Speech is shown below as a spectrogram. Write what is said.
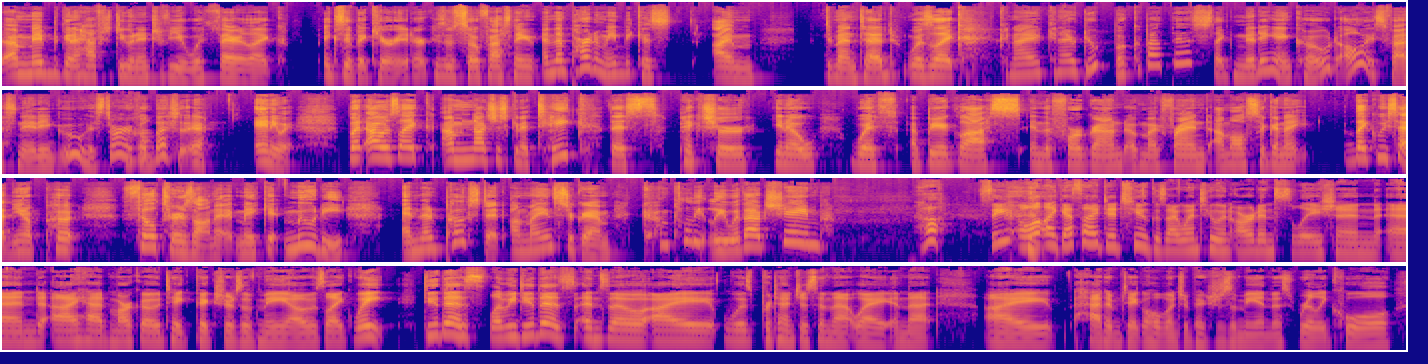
I'm maybe going to have to do an interview with their like exhibit curator because it was so fascinating. And then part of me, because I'm demented was like can i can i do a book about this like knitting and code always fascinating ooh historical uh-huh. best yeah Anyway, but I was like, I'm not just going to take this picture, you know, with a beer glass in the foreground of my friend. I'm also going to, like we said, you know, put filters on it, make it moody, and then post it on my Instagram completely without shame. Huh. See, well, I guess I did too because I went to an art installation and I had Marco take pictures of me. I was like, wait, do this, let me do this. And so I was pretentious in that way, in that I had him take a whole bunch of pictures of me in this really cool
